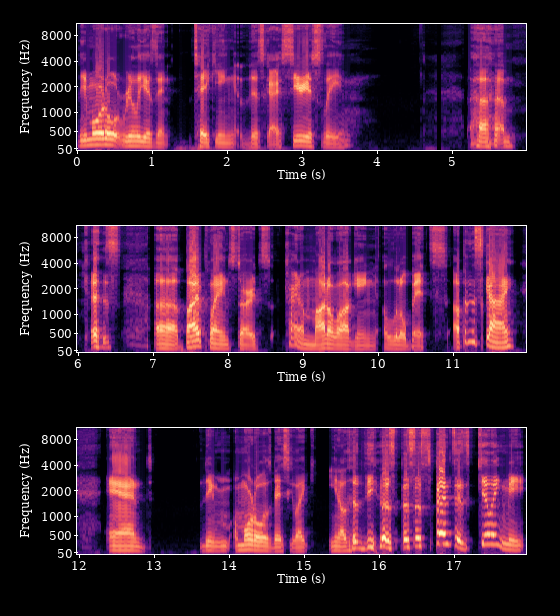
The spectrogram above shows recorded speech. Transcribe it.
the Immortal really isn't taking this guy seriously. Um, because uh, Biplane starts kind of monologuing a little bit up in the sky, and the immortal is basically like, you know, the, the, the suspense is killing me.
